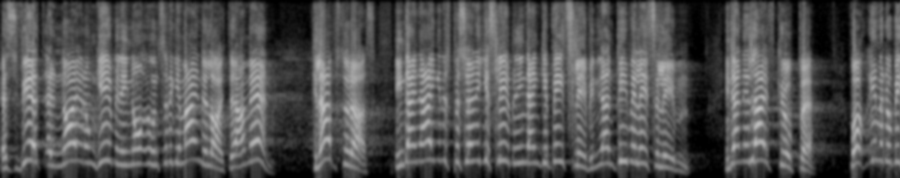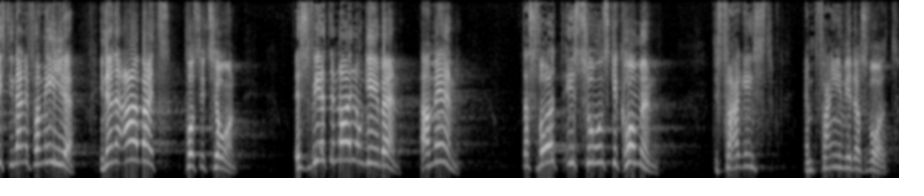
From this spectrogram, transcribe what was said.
Es wird Erneuerung geben in unserer Gemeinde, Leute. Amen. Glaubst du das? In dein eigenes persönliches Leben, in dein Gebetsleben, in dein Bibelleserleben, in deine Live-Gruppe, wo auch immer du bist, in deiner Familie, in deiner Arbeitsposition. Es wird Erneuerung geben. Amen. Das Wort ist zu uns gekommen. Die Frage ist, empfangen wir das Wort?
